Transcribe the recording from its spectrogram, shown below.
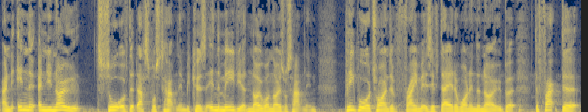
And in the and you know sort of that that's what's happening because in the media no one knows what's happening. People are trying to frame it as if they're the one in the know, but the fact that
